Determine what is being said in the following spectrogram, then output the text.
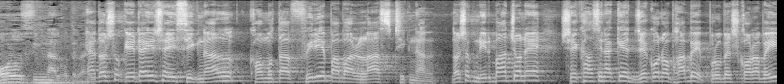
বড় সিগনাল হতে পারে। হ্যাঁ দর্শক, এটাই সেই সিগনাল ক্ষমতা ফিরে পাবার লাস্ট সিগনাল দর্শক, নির্বাচনে শেখ হাসিনাকে যে কোনোভাবে প্রবেশ করাবেই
